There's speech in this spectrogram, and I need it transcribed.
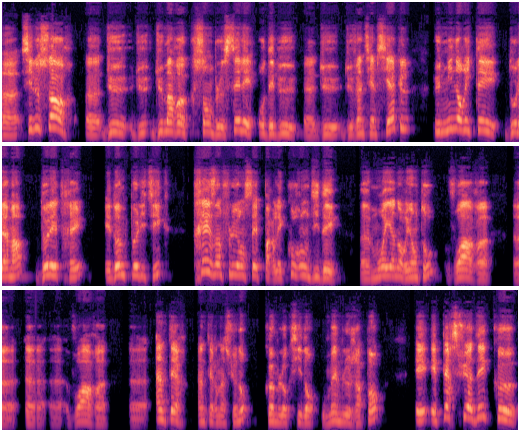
Euh, si le sort euh, du, Maroc semble scellé au début du XXe siècle, une minorité d'oulémas, de lettrés et d'hommes politiques très influencés par les courants d'idées moyen-orientaux, voire, voire internationaux, comme l'Occident ou même le Japon, est, persuadé que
